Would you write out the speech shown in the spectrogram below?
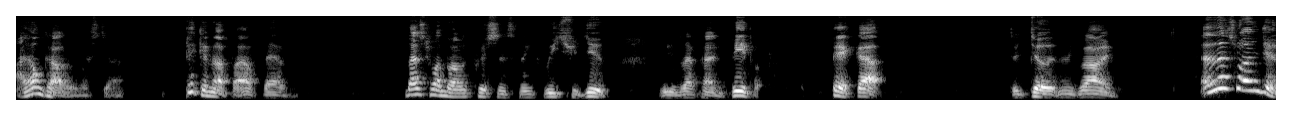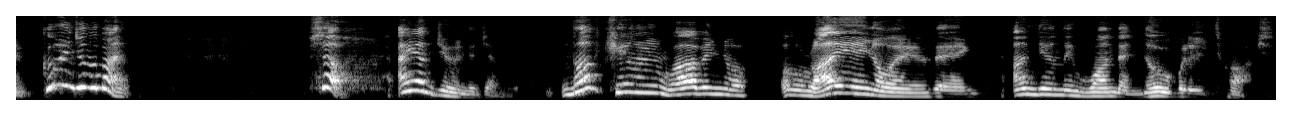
I don't call it the worst job, picking up alfalfa. That's what a lot of Christians think we should do, we left-handed people. Pick up the dirt and the grime. And that's what I'm doing, according to the Bible. So, I am doing the devil. Not killing, robbing, or, or lying or anything. I'm the one that nobody talks.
